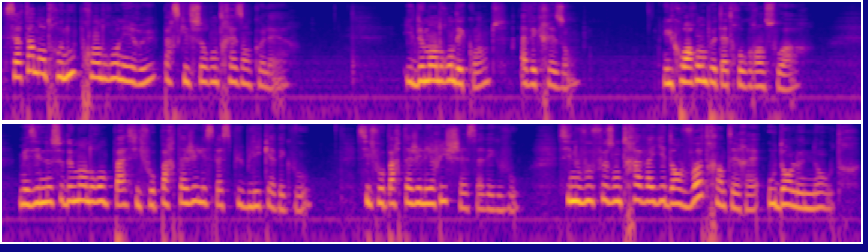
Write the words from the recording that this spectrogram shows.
Certains d'entre nous prendront les rues parce qu'ils seront très en colère. Ils demanderont des comptes, avec raison. Ils croiront peut-être au grand soir. Mais ils ne se demanderont pas s'il faut partager l'espace public avec vous, s'il faut partager les richesses avec vous, si nous vous faisons travailler dans votre intérêt ou dans le nôtre,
